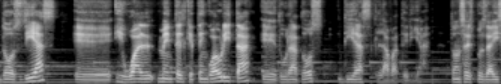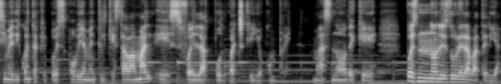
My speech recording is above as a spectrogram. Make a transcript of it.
Dos días, eh, igualmente el que tengo ahorita eh, dura dos días la batería. Entonces, pues de ahí sí me di cuenta que pues obviamente el que estaba mal es, fue el Apple que yo compré. Más no de que pues no les dure la batería.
